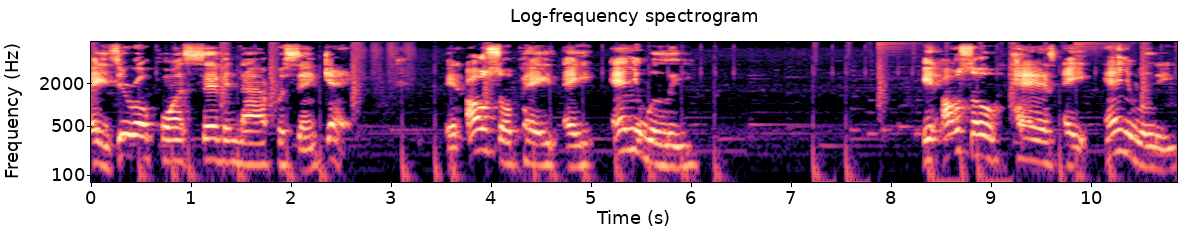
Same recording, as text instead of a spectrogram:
a 0.79% gain. It also pays a annually it also has a annually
